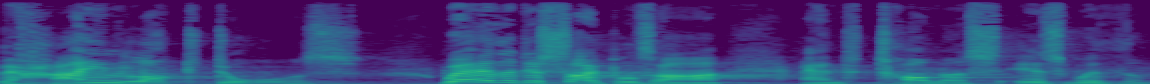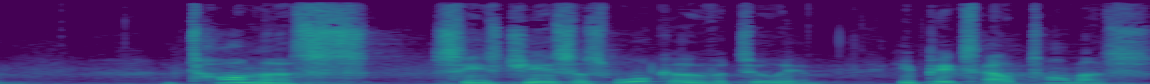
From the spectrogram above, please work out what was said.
behind locked doors where the disciples are, and Thomas is with them. Thomas sees Jesus walk over to him. He picks out Thomas.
